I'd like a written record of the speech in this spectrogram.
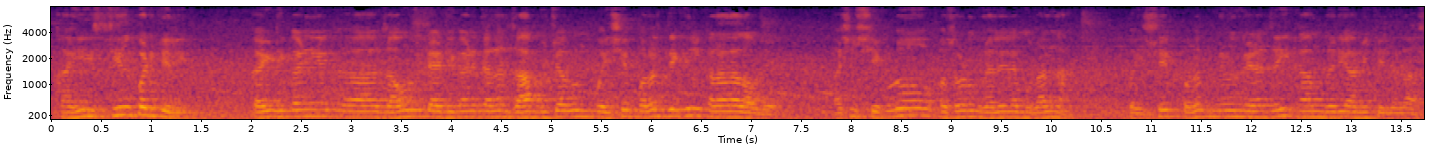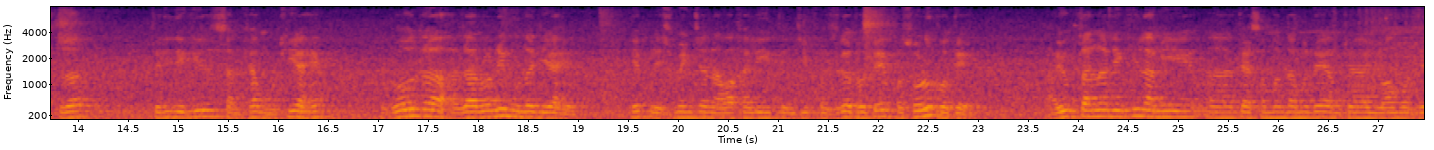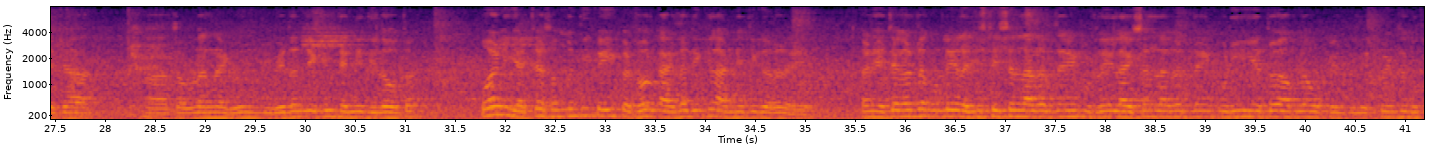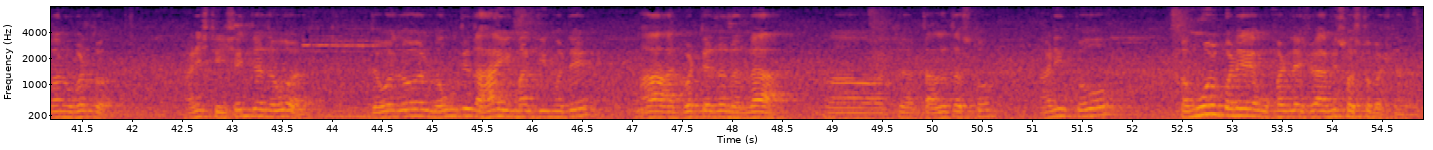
काही सील पण केली. काही ठिकाणी जाऊन त्या ठिकाणी त्यांना जाब विचारून पैसे परत देखील करायला लावले. अशी शेकडो फसवणूक झालेल्या मुलांना पैसे परत मिळून देण्याचंही काम जरी आम्ही केलेलं असलं तरी देखील संख्या मोठी आहे. रोज हजारोने मुलं जी आहेत हे प्लेसमेंटच्या नावाखाली त्यांची फसगत होते फसवणूक होते. आयुक्तांना देखील आम्ही त्या संबंधामध्ये आमच्या युवा मोर्चाच्या तरुणांना घेऊन निवेदन देखील त्यांनी दिलं होतं. पण याच्यासंबंधी काही कठोर कायदा देखील आणण्याची गरज आहे. कारण याच्याकरता कुठलंही रजिस्ट्रेशन लागत नाही कुठलंही लायसन लागत नाही कुणी येतं आपलं प्लेसमेंटचं दुकान उघडतं. आणि स्टेशनच्या जवळ जवळजवळ नऊ ते दहा इमारतीमध्ये हा आतभट्ट्याचा धंदा च- चालत असतो. आणि तो समूळपणे उखडल्याशिवाय आम्ही स्वस्त बसणार नाही.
